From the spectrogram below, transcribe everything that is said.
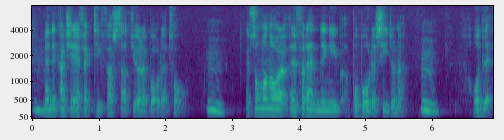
men det kanske är effektivast att göra båda två. Eftersom man har en förändring i, på båda sidorna. Och det,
